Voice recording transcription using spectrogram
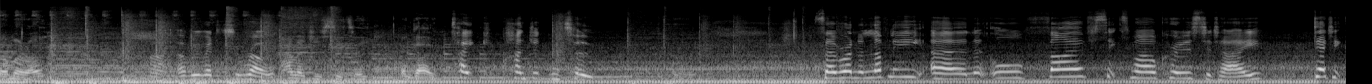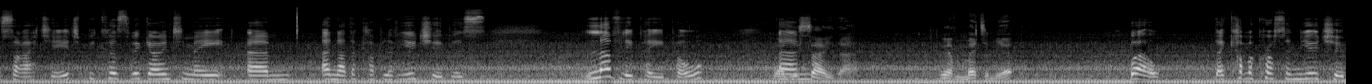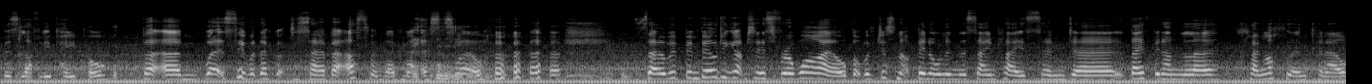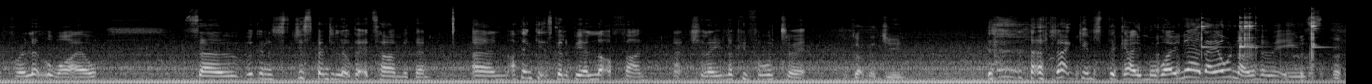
Summer, eh? Right, are we ready to roll? Allergy City and go. Take 102. So we're on a lovely uh, little five, six mile cruise today. Dead excited because we're going to meet um, another couple of YouTubers. Lovely people. Well, Um, you say that. We haven't met them yet. Well, they come across on YouTube as lovely people, but um, well, let's see what they've got to say about us when they've met us as well. so we've been building up to this for a while, but we've just not been all in the same place, and uh, they've been on the Llangollen Canal for a little while. So we're going to just spend a little bit of time with them, and I think it's going to be a lot of fun. Actually, looking forward to it. We've got the gin. that gives the game away. Now they all know who it is.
